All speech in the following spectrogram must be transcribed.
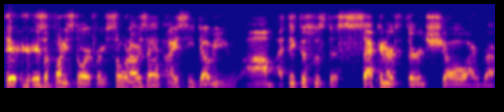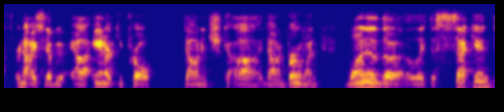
Here, here's a funny story for you. So when I was at ICW, um, I think this was the second or third show I ref or not ICW uh, Anarchy Pro down in uh, down in Berwyn. One of the like the second,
